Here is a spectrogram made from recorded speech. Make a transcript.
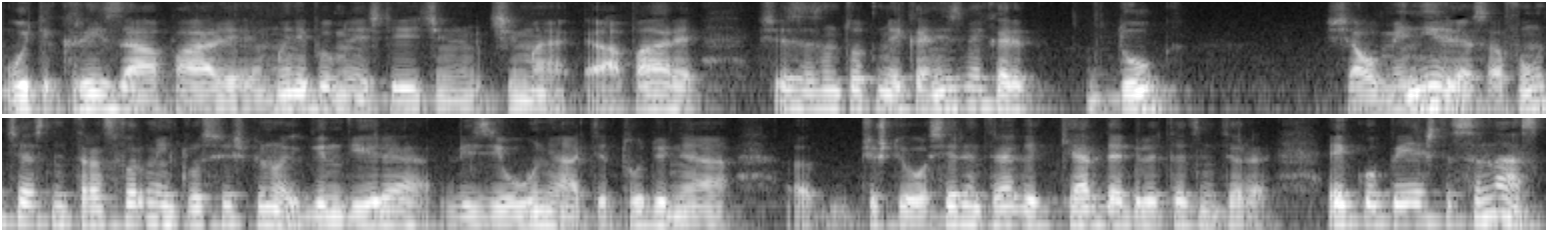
uite, criza apare, mâine pe mâine știi cine, cine mai apare și astea sunt tot mecanisme care duc și au menirea sau funcția să ne transforme inclusiv și pe noi. Gândirea, viziunea, atitudinea, uh, ce știu, o serie întreagă chiar de abilități interioare. Ei, copiii ăștia se nasc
